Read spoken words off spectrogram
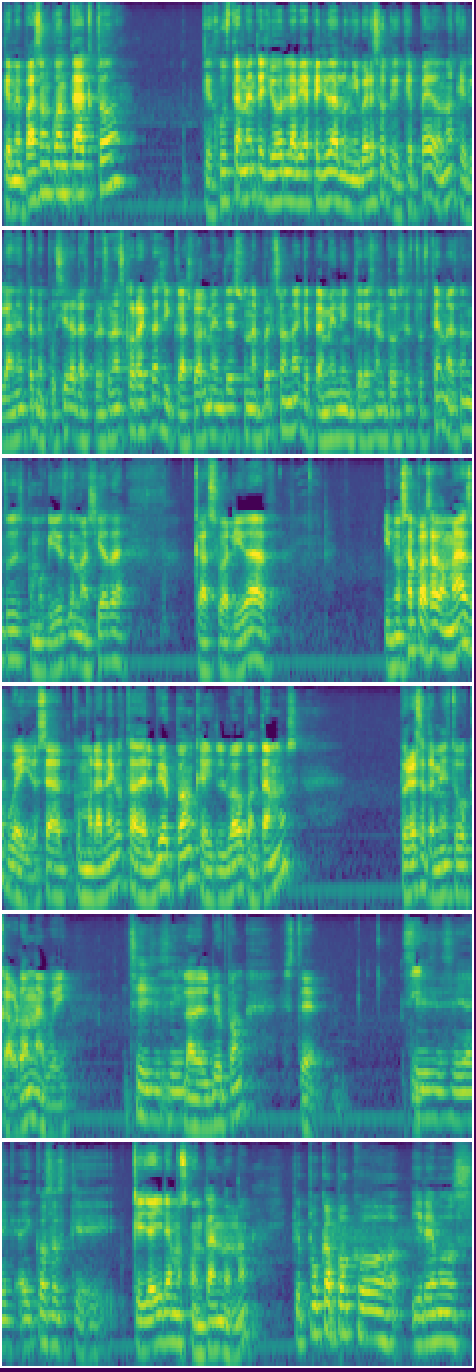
que me pasa un contacto que justamente yo le había pedido al universo que qué pedo, ¿no? Que la neta me pusiera las personas correctas y casualmente es una persona que también le interesan todos estos temas, ¿no? Entonces como que ya es demasiada casualidad. Y nos han pasado más, güey, o sea, como la anécdota del beer pong que luego contamos, pero eso también estuvo cabrona, güey. Sí, sí, sí. La del beer pong, este... Sí, sí, sí, hay, hay cosas que... Que ya iremos contando, ¿no? Que poco a poco iremos,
